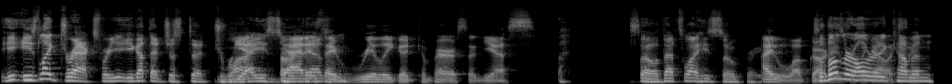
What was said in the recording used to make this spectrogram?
he's like Drax, where you, you got that just uh, dry Yeah, sarcasm. that is a really good comparison. Yes, so that's why he's so great. I love. So those are already Galaxy. coming.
